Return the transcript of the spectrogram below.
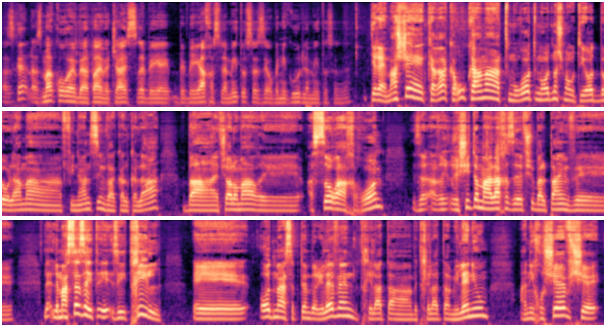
אז כן, אז מה קורה ב-2019 ב- ב- ביחס למיתוס הזה, או בניגוד למיתוס הזה? תראה, מה שקרה, קרו כמה תמורות מאוד משמעותיות בעולם הפיננסים והכלכלה, ב, אפשר לומר, אה, עשור האחרון. זה, ראשית המהלך הזה איפשהו ב-2000 ו... למעשה זה, זה התחיל אה, עוד מהספטמבר 11, בתחילת, ה, בתחילת המילניום. אני חושב שאז,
